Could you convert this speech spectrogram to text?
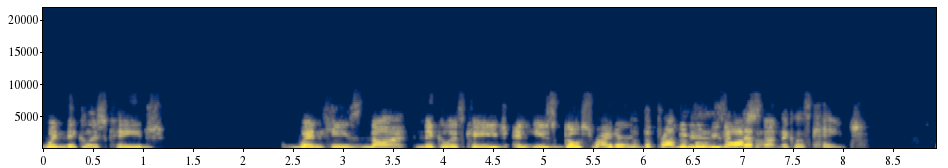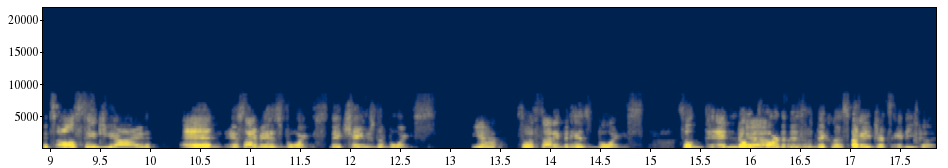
when Nicolas Cage. When he's not Nicolas Cage and he's Ghost Rider, The, problem The movie's is that's not Nicolas Cage. It's all CGI'd, and it's not even his voice. They changed the voice, yeah, so it's not even his voice. So, and no Yeah. part of this is Nicolas Cage that's any good.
